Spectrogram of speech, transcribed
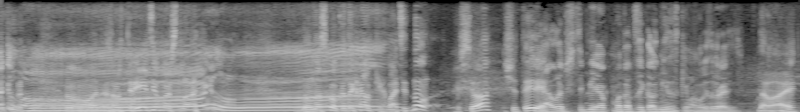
Вот, это уже третья пошла. Ну, насколько дыхалки хватит? Ну, все, четыре. Я лучше тебе мотоцикл Минский могу изобразить. Давай.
